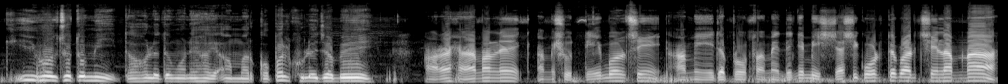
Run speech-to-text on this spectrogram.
কি বলছো তুমি? তাহলে তো মনে হয় আমার কপাল খুলে যাবে। আরে হ্যাঁ মালিক আমি সত্যিই বলছি আমি এটা প্রথমে দেখে বিশ্বাসই করতে পারছিলাম না।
